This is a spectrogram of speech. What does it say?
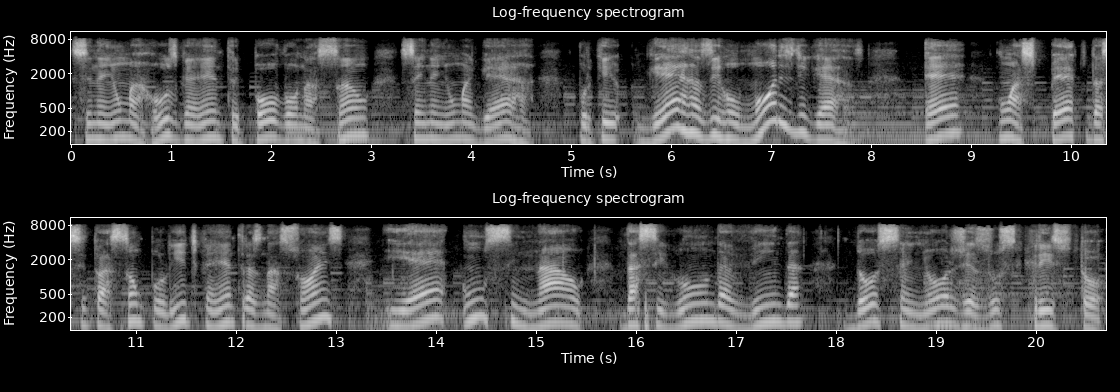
sem nenhuma rusga entre povo ou nação, sem nenhuma guerra, porque guerras e rumores de guerras é um aspecto da situação política entre as nações e é um sinal da segunda vinda do Senhor Jesus Cristo.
